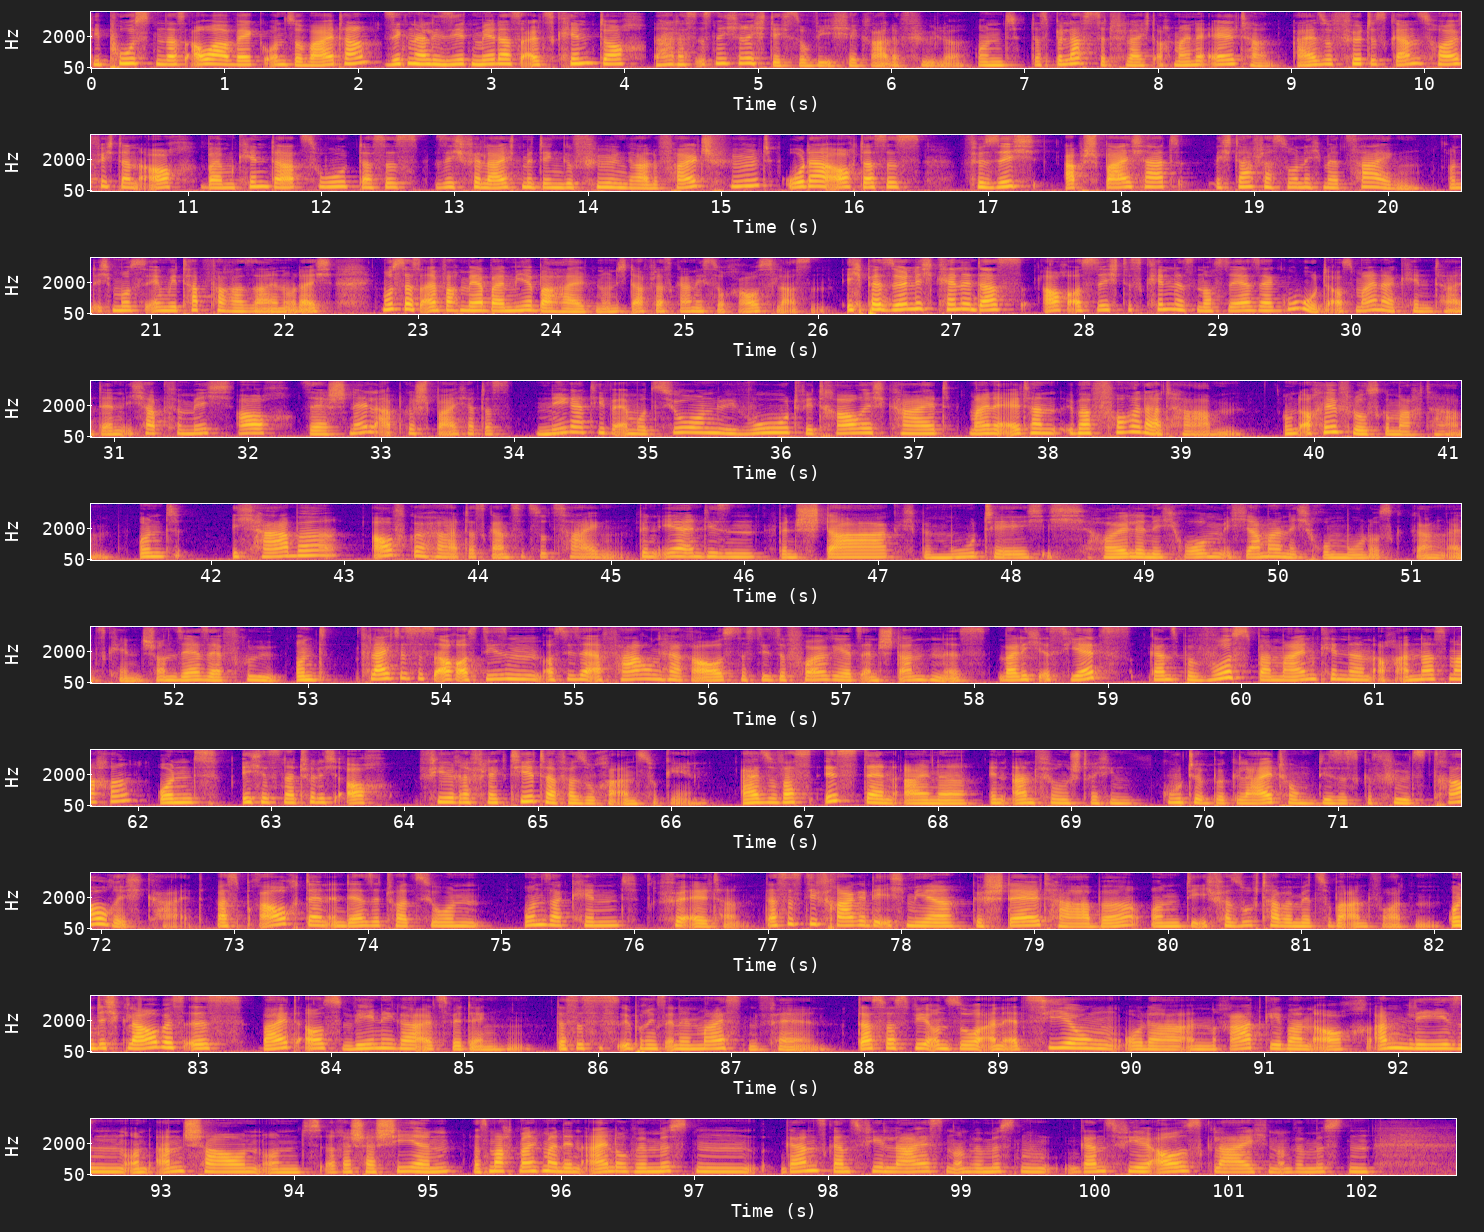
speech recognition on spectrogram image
die pusten das Auer weg und so weiter, signalisiert mir das als Kind doch, ah, das ist nicht richtig, so wie ich hier gerade fühle. Und das belastet vielleicht auch meine Eltern. Also führt es ganz häufig dann auch beim Kind dazu, dass es sich vielleicht mit den Gefühlen gerade falsch fühlt oder auch, dass es für sich abspeichert, ich darf das so nicht mehr zeigen und ich muss irgendwie tapferer sein oder ich muss das einfach mehr bei mir behalten und ich darf das gar nicht so rauslassen. Ich persönlich kenne das auch aus Sicht des Kindes noch sehr, sehr gut aus meiner Kindheit, denn ich habe für mich auch sehr schnell abgespeichert, dass negative Emotionen wie Wut, wie Traurigkeit meine Eltern überfordert haben und auch hilflos gemacht haben. Und ich habe aufgehört, das Ganze zu zeigen. Bin eher in diesen, bin stark, ich bin mutig, ich heule nicht rum, ich jammer nicht rum Modus gegangen als Kind, schon sehr, sehr früh. Und Vielleicht ist es auch aus, diesem, aus dieser Erfahrung heraus, dass diese Folge jetzt entstanden ist, weil ich es jetzt ganz bewusst bei meinen Kindern auch anders mache und ich es natürlich auch viel reflektierter versuche anzugehen. Also was ist denn eine in Anführungsstrichen gute Begleitung dieses Gefühls Traurigkeit? Was braucht denn in der Situation unser Kind für Eltern? Das ist die Frage, die ich mir gestellt habe und die ich versucht habe mir zu beantworten. Und ich glaube, es ist weitaus weniger, als wir denken. Das ist es übrigens in den meisten Fällen das, was wir uns so an Erziehung oder an Ratgebern auch anlesen und anschauen und recherchieren, das macht manchmal den Eindruck, wir müssten ganz, ganz viel leisten und wir müssten ganz viel ausgleichen und wir müssten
